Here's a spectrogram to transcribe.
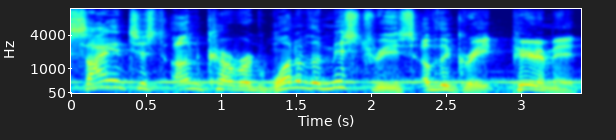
scientists uncovered one of the mysteries of the Great Pyramid.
